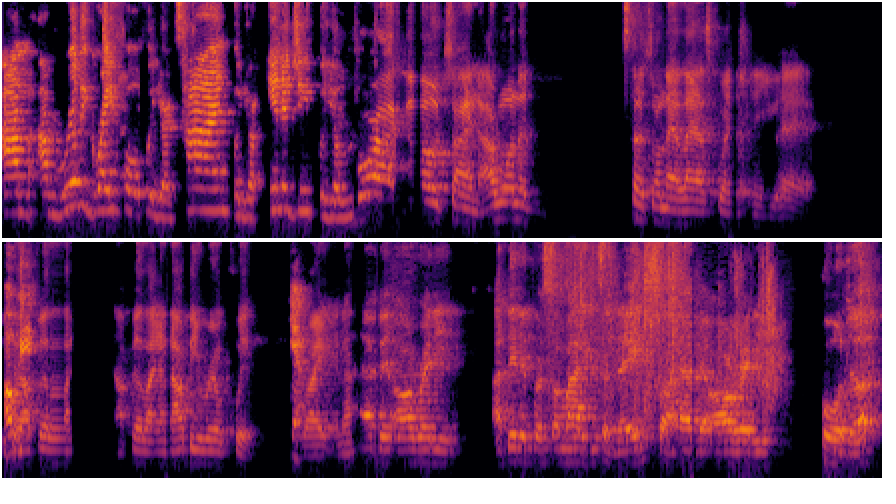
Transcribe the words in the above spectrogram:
I'm I'm really grateful for your time, for your energy, for your before I go, Chyna, I want to touch on that last question you had. Okay. I feel like I feel like and I'll be real quick. Yeah. Right. And I have it already I did it for somebody today, so I have it already pulled up.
